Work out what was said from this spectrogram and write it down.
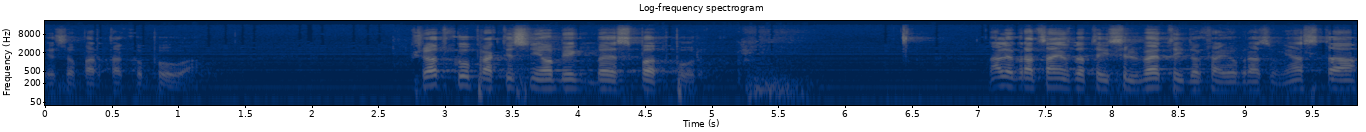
jest oparta kopuła. W środku praktycznie obiekt bez podpór. No ale wracając do tej sylwety i do krajobrazu miasta,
